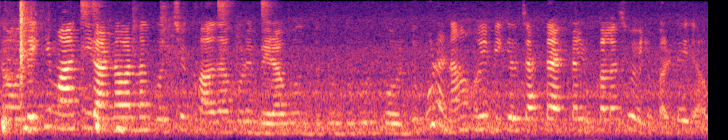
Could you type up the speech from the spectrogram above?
তো দেখি মা কি রান্না বান্না করছে খাওয়া দাওয়া করে বেরাবো দুপুর দুপুর দুপুরে না ওই বিকেল চারটা একটা লোকাল আছে ওই লোকালটাই যাব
